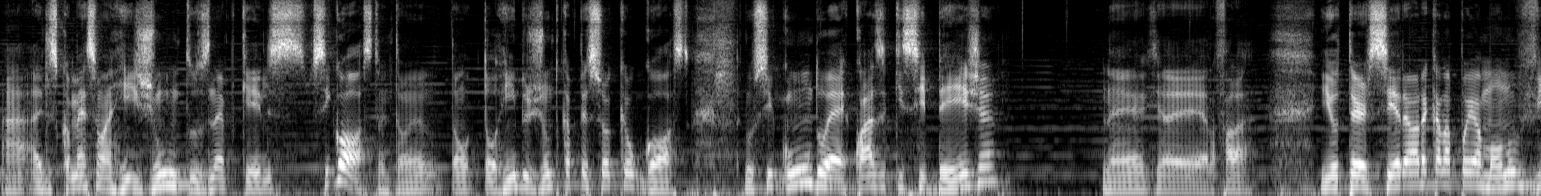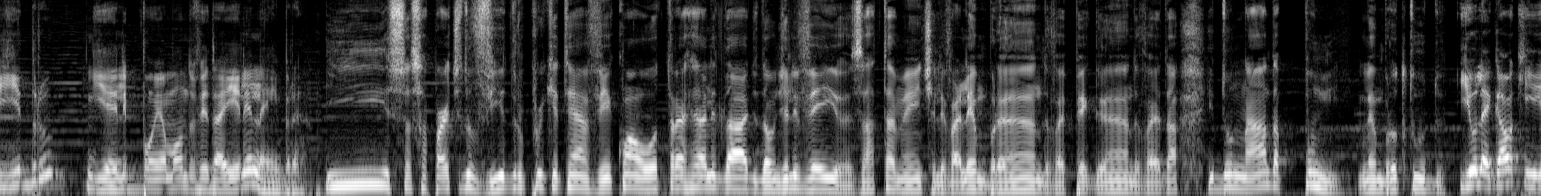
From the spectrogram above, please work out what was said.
A, eles começam a rir juntos, né? Porque eles se gostam. Então eu tô, tô rindo junto com a pessoa que eu gosto. O segundo é quase que se beija, né? É, ela fala. E o terceiro é a hora que ela põe a mão no vidro e ele põe a mão no vidro aí ele lembra. Isso, essa parte do vidro porque tem a ver com a outra realidade, de onde ele veio, exatamente. Ele vai lembrando, vai pegando, vai dar e do nada, pum, lembrou tudo. E o legal é que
